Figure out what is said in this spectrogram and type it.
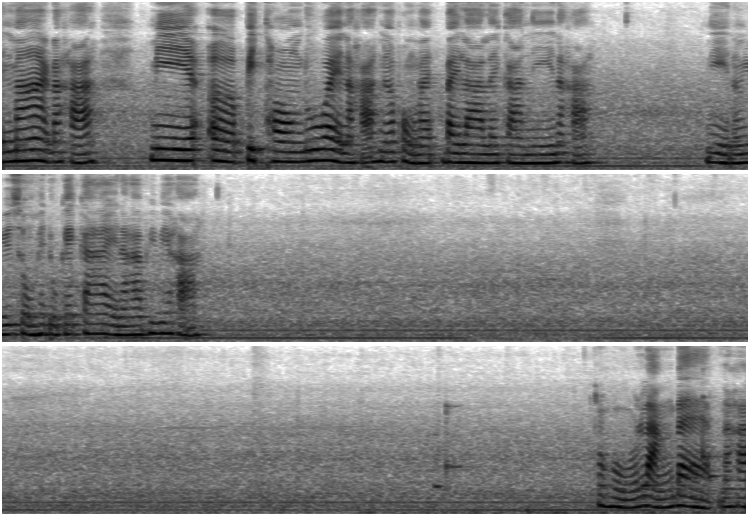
นมากนะคะ มีเอ่อปิดทองด้วยนะคะ เนื้อผงใบลานรายการนี้นะคะ นี่น้องยุ้ยซูมให้ดูใกล้ ๆ นะคะ พี่ๆค่ะโอ้โห หลังแบบนะคะ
